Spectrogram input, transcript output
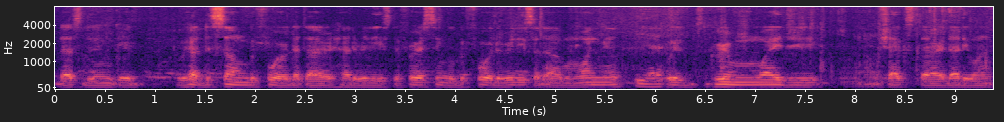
that's doing good. We had the song before that I had released, the first single before the release of the album, One Mil, Yeah. with Grim, YG, um, Shackstar, Daddy One,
